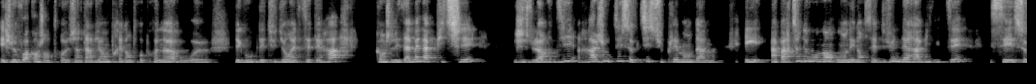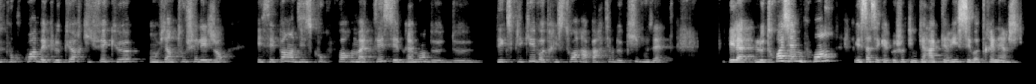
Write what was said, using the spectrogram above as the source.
Et je le vois quand j'interviens auprès d'entrepreneurs ou euh, des groupes d'étudiants, etc. Quand je les amène à pitcher, je leur dis rajoutez ce petit supplément d'âme. Et à partir du moment où on est dans cette vulnérabilité, c'est ce pourquoi avec le cœur qui fait que on vient toucher les gens. Et c'est pas un discours formaté, c'est vraiment de d'expliquer votre histoire à partir de qui vous êtes. Et le troisième point, et ça c'est quelque chose qui me caractérise, c'est votre énergie.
